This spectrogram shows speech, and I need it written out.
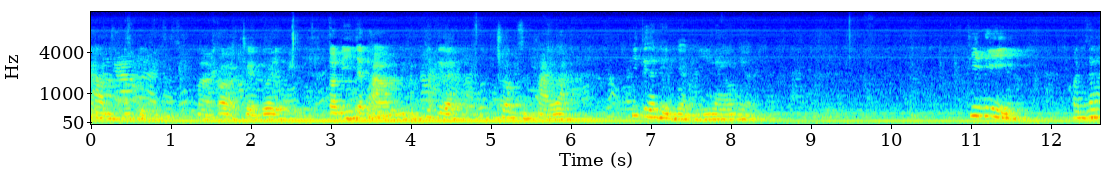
ถ้าน้องจุ๋มมาก็เชิญด้วย ตอนนี้จะถามพี่เตือนช่วงสุดท้ายว่า พี่เตือนเห็นอย่างนี้แล้วเนี่ย ที่นี่มันน่า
